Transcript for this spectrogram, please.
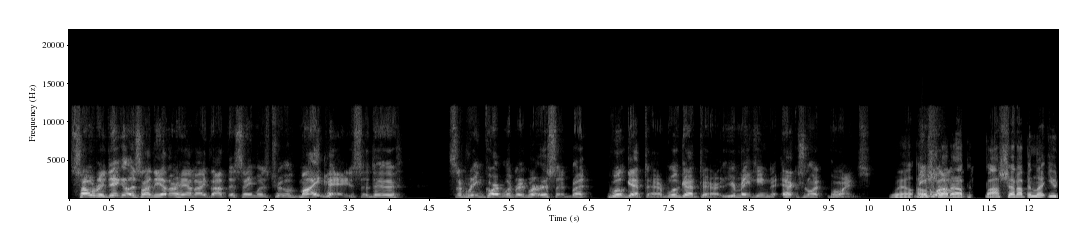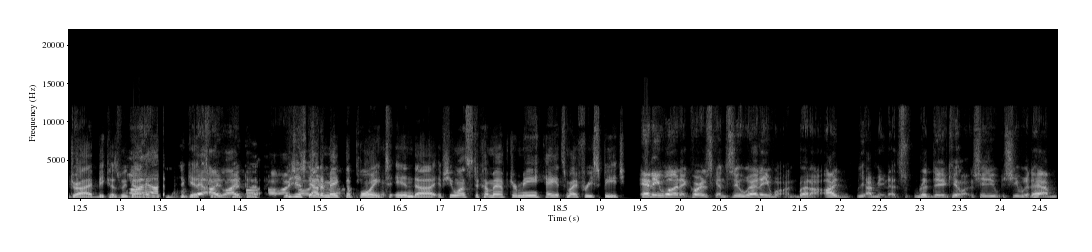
so ridiculous. On the other hand, I thought the same was true of my case. The Supreme Court would reverse it, but we'll get there. We'll get there. You're making excellent points. Well, I'll shut up. I'll shut up and let you drive because we've got I, to get to. Like, but, uh, we just got to make the point. And uh, if she wants to come after me, hey, it's my free speech. Anyone, of course, can sue anyone, but I, I mean, it's ridiculous. She she would have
